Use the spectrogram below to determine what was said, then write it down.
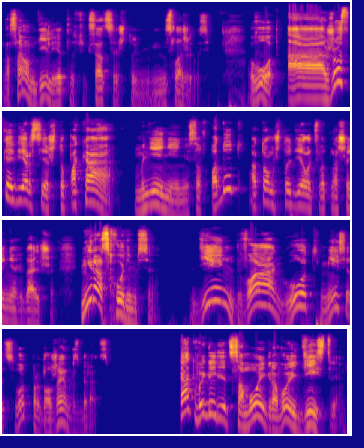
На самом деле это фиксация, что не сложилось. Вот. А жесткая версия, что пока мнения не совпадут о том, что делать в отношениях дальше, не расходимся. День, два, год, месяц, вот продолжаем разбираться. Как выглядит само игровое действие?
